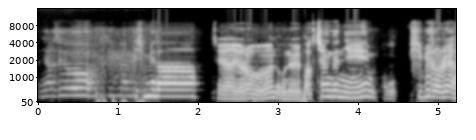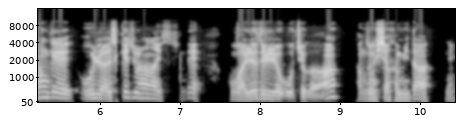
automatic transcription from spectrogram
안녕하세요. 한비TV 한비입니다. 자, 여러분, 오늘 박창근님 11월에 한 개 5일날 스케줄 하나 있으신데, 그거 알려드리려고 제가 방송 시작합니다. 네.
